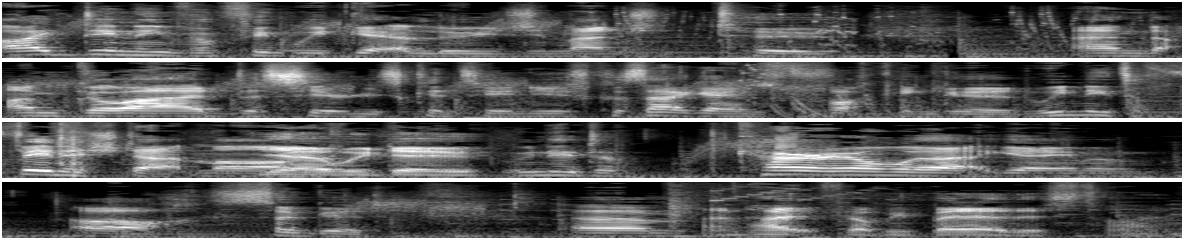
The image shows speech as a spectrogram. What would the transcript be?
I didn't even think we'd get a Luigi's Mansion 2, and I'm glad the series continues because that game's fucking good. We need to finish that, Mark. Yeah, we do. we need to carry on with that game, and oh, so good. Um, And hopefully I'll be better this time.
